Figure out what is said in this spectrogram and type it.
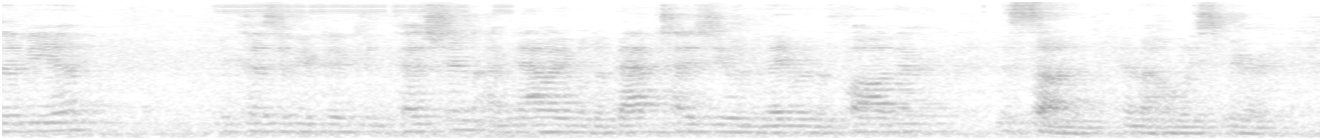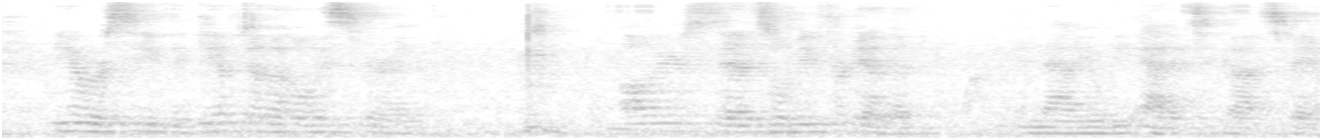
Olivia, because of your good confession, I'm now able to baptize you in the name of the Father, the Son, and the Holy Spirit. You will receive the gift of the Holy Spirit. All your sins will be forgiven, and now you'll be added to God's family.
